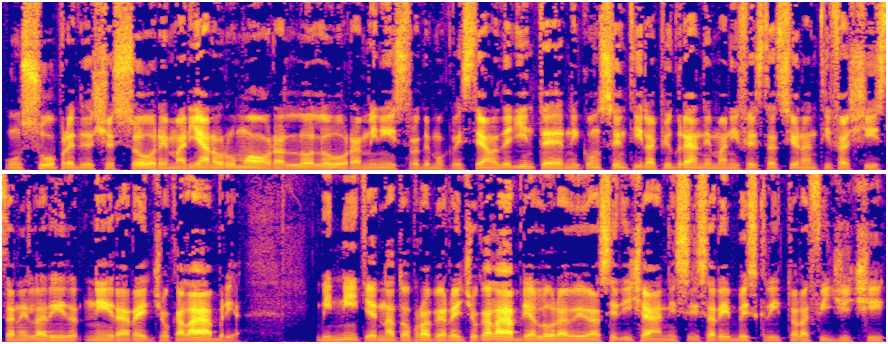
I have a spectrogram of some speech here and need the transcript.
un suo predecessore, Mariano Rumora, allora ministro democristiano degli interni, consentì la più grande manifestazione antifascista nella nera Reggio Calabria. Minniti è nato proprio a Reggio Calabria, allora aveva 16 anni, si sarebbe iscritto alla FIGC.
